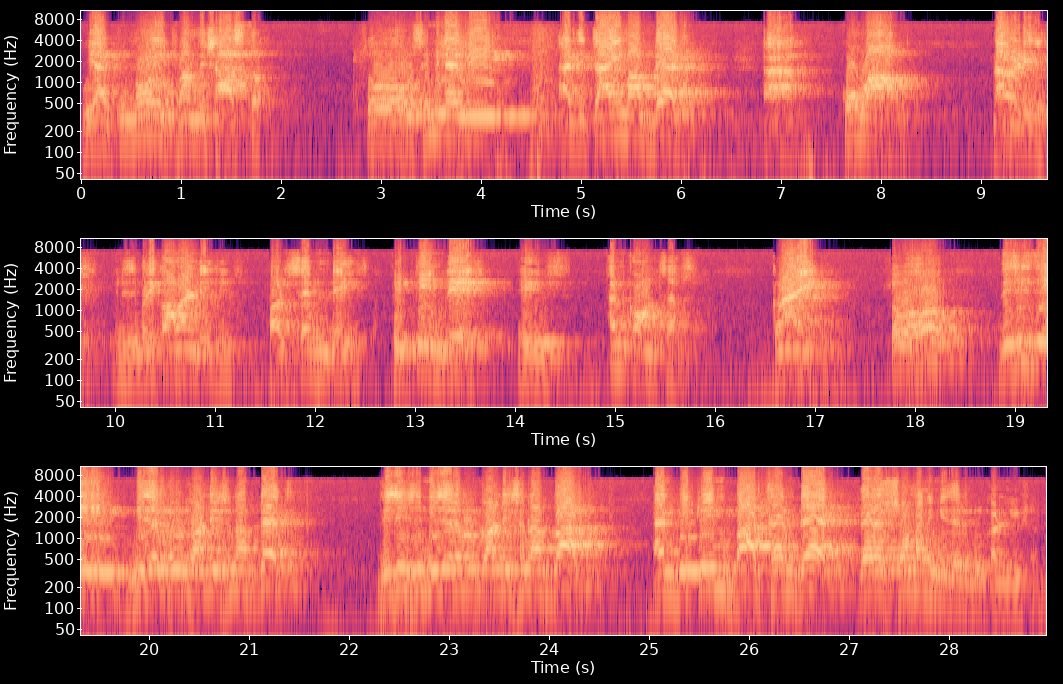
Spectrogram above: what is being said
We have to know it from the Shastra. So, similarly, at the time of death, ah, coma, nowadays, it is a very common disease. For seven days, fifteen days, is unconscious, crying. So, this is the miserable condition of death. This is the miserable condition of birth. And between birth and death, there are so many miserable conditions.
